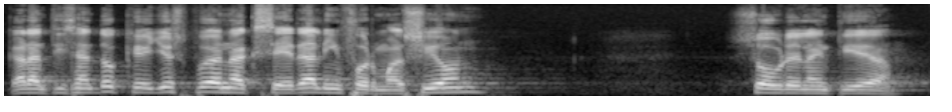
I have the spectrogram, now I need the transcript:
garantizando que ellos puedan acceder a la información sobre la entidad,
